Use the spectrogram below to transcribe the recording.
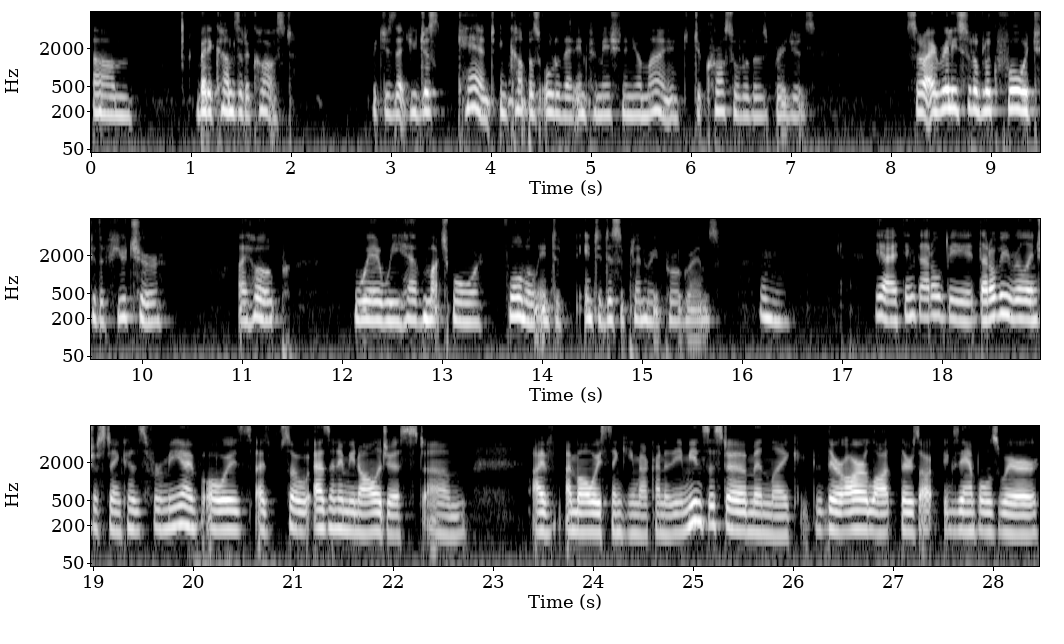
Um, but it comes at a cost, which is that you just can't encompass all of that information in your mind to cross all of those bridges. So I really sort of look forward to the future, I hope, where we have much more formal inter- interdisciplinary programs. Yeah, I think that'll be that'll be really interesting because for me, I've always as, so as an immunologist, um, I've I'm always thinking about kind of the immune system and like there are a lot there's uh, examples where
